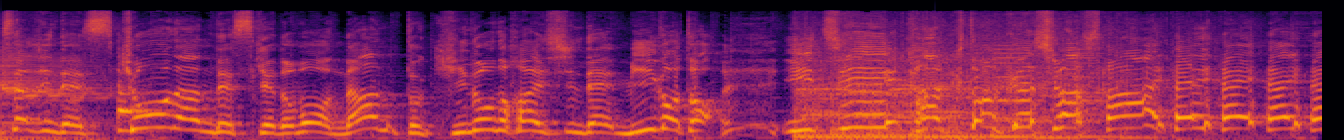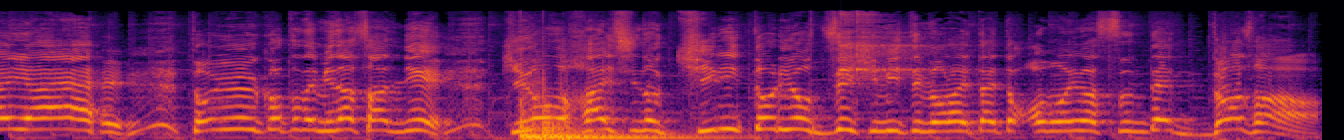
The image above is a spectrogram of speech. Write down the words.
国際人です。今日なんですけどもなんと昨日の配信で見事1位獲得しました。イェイイェイイェイイイ。ということで皆さんに昨日の配信の切り取りをぜひ見てもらいたいと思いますんでどうぞ。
